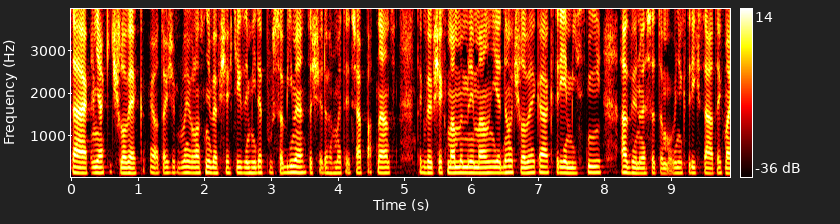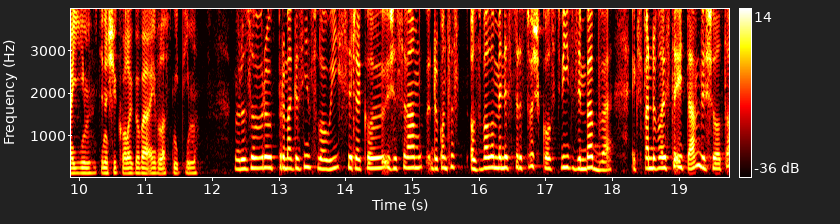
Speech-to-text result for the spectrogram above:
tak nějaký člověk, jo, takže my vlastně ve všech těch zemích, kde působíme, což je dohromady třeba 15, tak ve všech máme minimálně jednoho člověka, který je místní a věnuje se tomu. V některých státech mají ti naši kolegové i vlastní tým. V rozhovoru pro magazín Flowy si řekl, že se vám dokonce ozvalo ministerstvo školství v Zimbabwe. Expandovali jste i tam? Vyšlo to?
